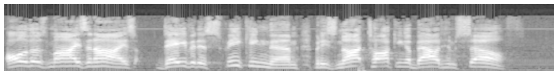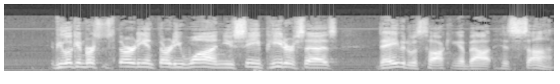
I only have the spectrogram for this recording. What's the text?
All of those my's and I's, David is speaking them, but he's not talking about himself. If you look in verses 30 and 31, you see Peter says David was talking about his son,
